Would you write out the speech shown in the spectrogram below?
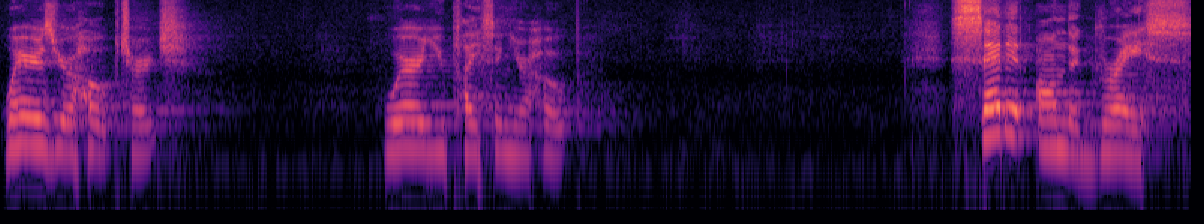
Where is your hope, church? Where are you placing your hope? Set it on the grace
